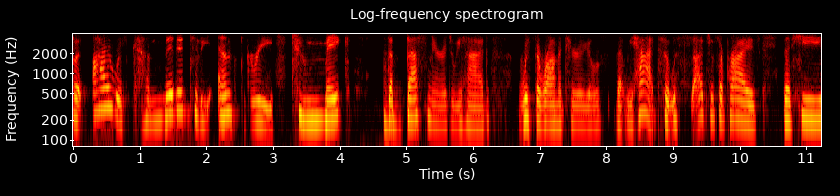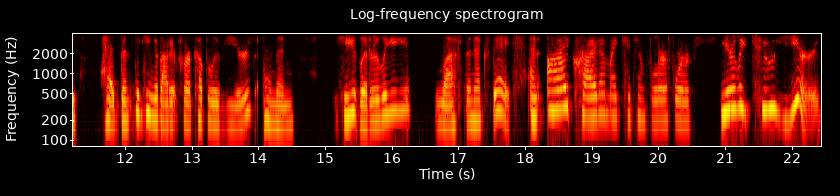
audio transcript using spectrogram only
but I was committed to the nth degree to make the best marriage we had with the raw materials that we had. So it was such a surprise that he had been thinking about it for a couple of years and then he literally left the next day. And I cried on my kitchen floor for nearly two years.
